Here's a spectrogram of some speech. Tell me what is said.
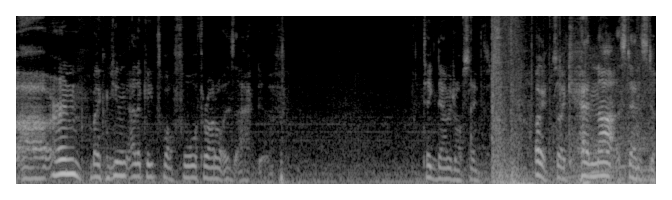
Uh, earn by computing accolades while full throttle is active. Take damage while staying Okay, so I cannot stand still.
